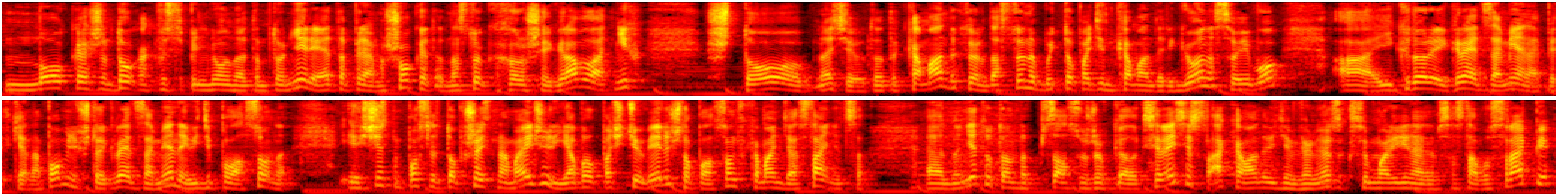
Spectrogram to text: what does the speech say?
Но, конечно, то, как выступили неоны на этом турнире, это прям шок, это настолько хорошая игра была от них, что, знаете, вот эта команда, которая достойна быть топ-1 командой региона своего, а, и которая играет замена, опять-таки, я напомню, что играет замена в виде Полосона. И, честно, после топ-6 на мейджоре я был почти уверен, что Полосон в команде останется. Э, но нет, вот он подписался уже в Galaxy Racers, а команда, видимо, вернется к своему оригинальному составу с Раппи.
